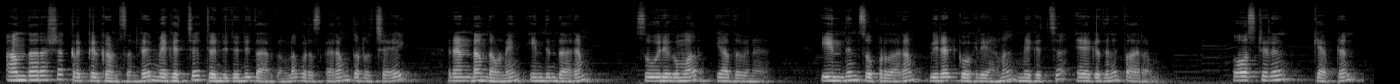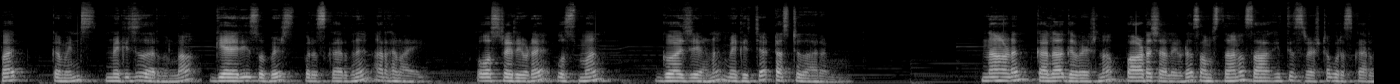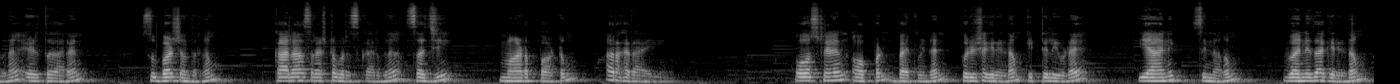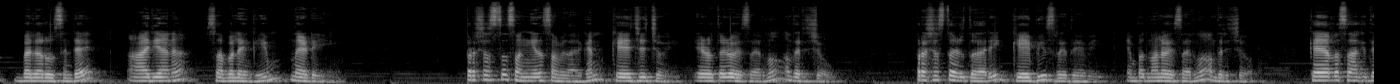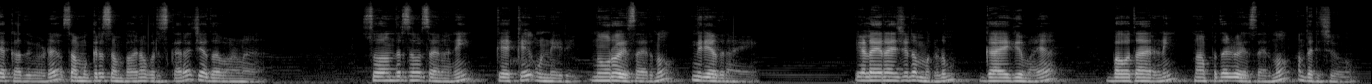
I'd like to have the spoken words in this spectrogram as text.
അന്താരാഷ്ട്ര ക്രിക്കറ്റ് കൗൺസിലിന്റെ മികച്ച ട്വന്റി ട്വന്റി താരത്തിനുള്ള പുരസ്കാരം തുടർച്ചയായി രണ്ടാം തവണയും ഇന്ത്യൻ താരം സൂര്യകുമാർ യാദവിന്. ഇന്ത്യൻ സൂപ്പർ താരം വിരാട് കോഹ്ലിയാണ് മികച്ച ഏകദിന താരം. ഓസ്ട്രേലിയൻ ക്യാപ്റ്റൻ പാറ്റ് കമിൻസ് മികച്ച താരത്തിനുള്ള ഗ്യാരി സൊബേഴ്സ് പുരസ്കാരത്തിന് അർഹനായി. ഓസ്ട്രേലിയയുടെ ഉസ്മാൻ ഗ്വാജയാണ് മികച്ച ടെസ്റ്റ് താരം. നാടൻ കലാഗവേഷണ പാഠശാലയുടെ സംസ്ഥാന സാഹിത്യ ശ്രേഷ്ഠ പുരസ്കാരത്തിന് എഴുത്തുകാരൻ സുഭാഷ് ചന്ദ്രനും കലാശ്രേഷ്ഠ പുരസ്കാരത്തിന് സജി മാടപ്പാട്ടും അർഹരായി. ഓസ്ട്രേലിയൻ ഓപ്പൺ ബാഡ്മിന്റൺ പുരുഷ കിരീടം ഇറ്റലിയുടെ യാനിക് സിന്നറും വനിതാ കിരീടം ബെലറൂസിന്റെ ആര്യാന സബലങ്കയും നേടി. പ്രശസ്ത സംഗീത സംവിധായകൻ കെ ജെ ജോയ് എഴുപത്തേഴ് വയസ്സായിരുന്നു അന്തരിച്ചു. പ്രശസ്ത എഴുത്തുകാരി കെ ബി ശ്രീദേവി എൺപത്തിനാല് വയസ്സായിരുന്നു അന്തരിച്ചു. കേരള സാഹിത്യ അക്കാദമിയുടെ സമഗ്ര സംഭാവന പുരസ്കാര ജേതാവാണ്. സ്വാതന്ത്ര്യ സമര സേനാനി കെ കെ ഉണ്ണേരി നൂറ് വയസ്സായിരുന്നു നിര്യാതനായി. ഇളയരാജയുടെ മകളും ഗായികയുമായ ഭവതാരിണി നാൽപ്പത്തേഴ് വയസ്സായിരുന്നു അന്തരിച്ചു.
